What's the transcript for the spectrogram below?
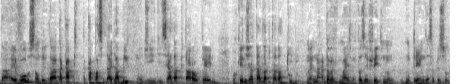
da, evolução dele, da, da, cap, da capacidade né, de, de se adaptar ao treino, porque ele já está adaptado a tudo, né? nada mais vai fazer efeito no, no treino dessa pessoa.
